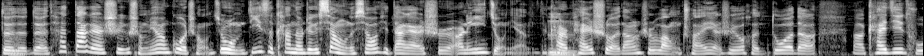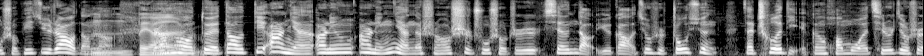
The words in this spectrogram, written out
对对对，它大概是一个什么样的过程？就是我们第一次看到这个项目的消息，大概是二零一九年它开始嗯拍摄，当时网传也是有很多的呃开机图、首批剧照等等。嗯嗯，备案啊然后对，到第二年，二零二零年的时候试出首支先导预告，就是周迅在车底跟黄渤，其实就是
